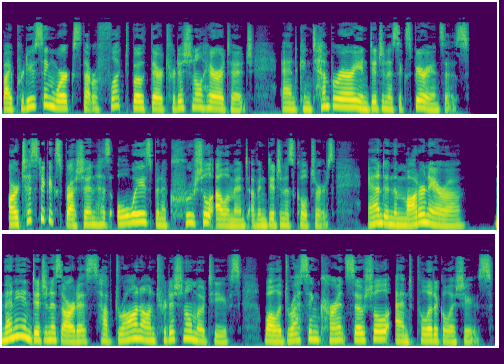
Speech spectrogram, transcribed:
by producing works that reflect both their traditional heritage and contemporary indigenous experiences. Artistic expression has always been a crucial element of indigenous cultures, and in the modern era, Many indigenous artists have drawn on traditional motifs while addressing current social and political issues.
